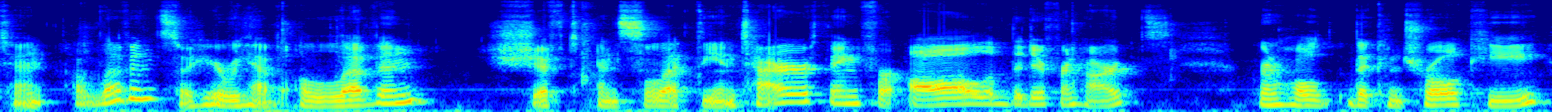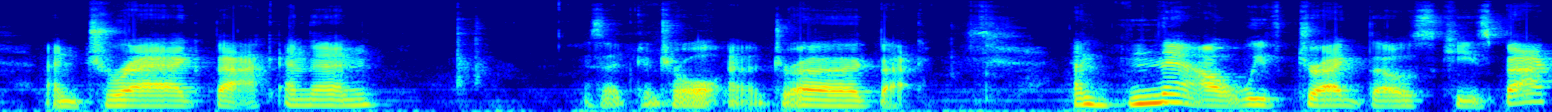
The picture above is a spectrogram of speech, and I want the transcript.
10, 11. So here we have 11. Shift and select the entire thing for all of the different hearts. We're going to hold the control key and drag back. And then I said control and drag back. And now we've dragged those keys back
